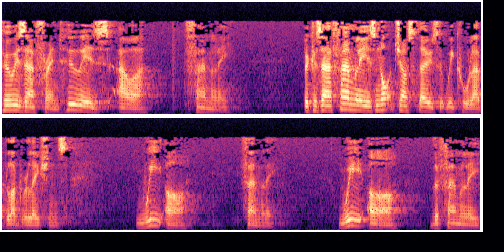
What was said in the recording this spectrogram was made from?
Who is our friend? Who is our family? Because our family is not just those that we call our blood relations. We are family. We are the family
